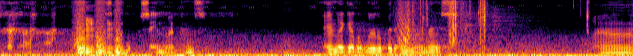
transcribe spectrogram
Same weapons. And I got a little bit of ammo, nice. Uh,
